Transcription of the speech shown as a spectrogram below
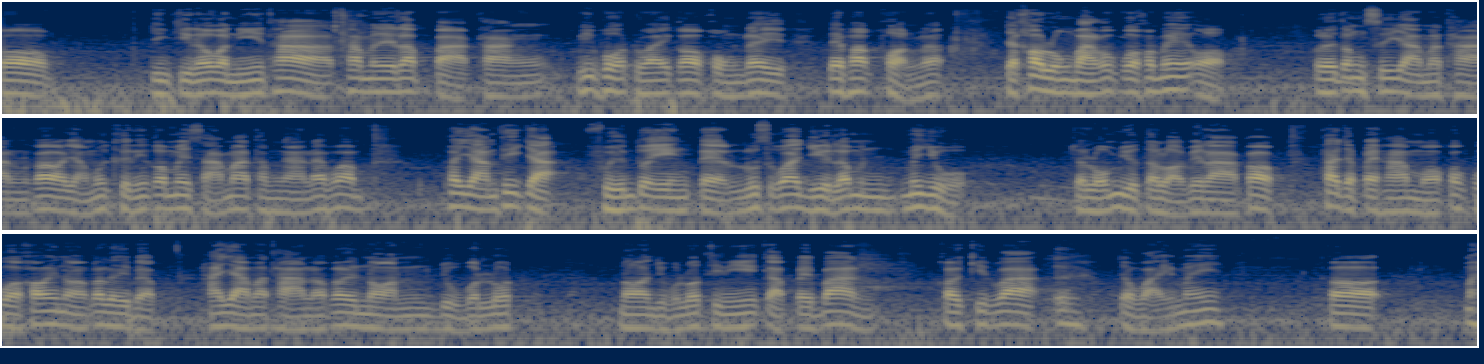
ก็จริงๆแล้ววันนี้ถ้าถ้าไม่ได้รับปากทางพี่โพสไว้ก็คงได้ได้พักผ่อนแล้ว จะเข้าโรงพยาบาลก็กลัวเขาไม่ให้ออก ก็เลยต้องซื้อยามาทาน ก็อย่างเมื่อคืนนี้ก็ไม่สามารถทำงานได้เพราะว่าพยายามที่จะฝืนตัวเอง แต่รู้สึกว่ายืนแล้วมันไม่อยู่ จะล้มอยู่ตลอดเวลาก็ถ้าจะไปหาหมอก็กลัวเขาให้นอนก็เลยแบบหายามาทานเราก็เลยนอนอยู่บนรถ นอนอยู่บนรถทีนี้กลับไปบ้าน ก็คิดว่า เออจะไหวไหมก็มา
